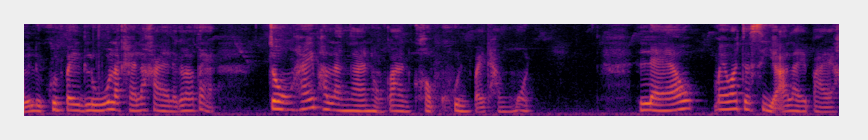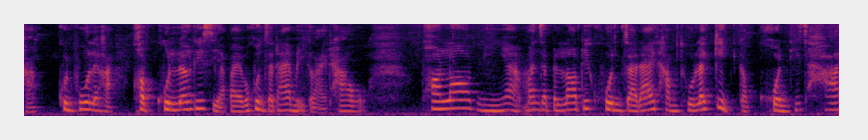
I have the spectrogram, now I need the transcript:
ย หรือคุณไปรู้ระแคะระคายอะไรก็แล้วแต่จงให้พลังงานของการขอบคุณไปทั้งหมด แล้วไม่ว่าจะเสียอะไรไปค่ะ คุณพูดเลยค่ะ ขอบคุณเรื่องที่เสียไปว่าคุณจะได้มาอีกหลายเท่า เพราะรอบนี้อะมันจะเป็นรอบที่คุณจะได้ทำธุรกิจกับคนที่ใช่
